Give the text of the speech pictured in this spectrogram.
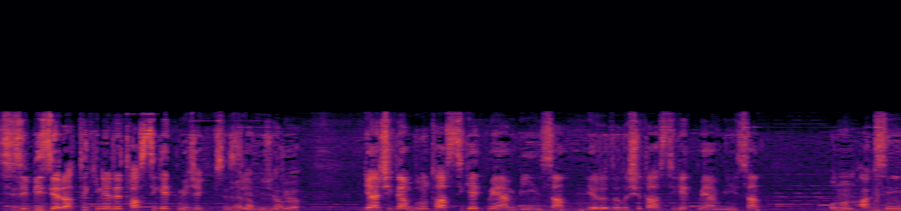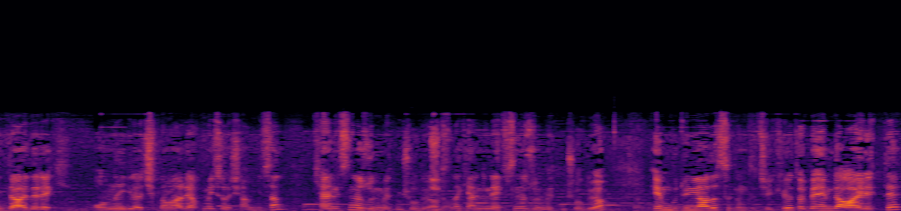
Sizi biz yarattık yine de tasdik etmeyecek misiniz diye Elhamdülillah. buyuruyor. Gerçekten bunu tasdik etmeyen bir insan, yaratılışı tasdik etmeyen bir insan, onun aksini iddia ederek onunla ilgili açıklamalar yapmaya çalışan bir insan kendisine zulmetmiş oluyor aslında. Kendi nefsine zulmetmiş oluyor. Hem bu dünyada sıkıntı çekiyor tabii hem de ahirette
